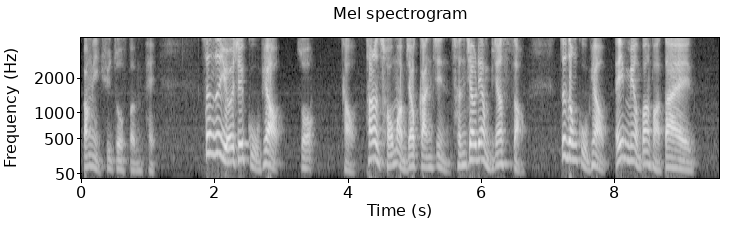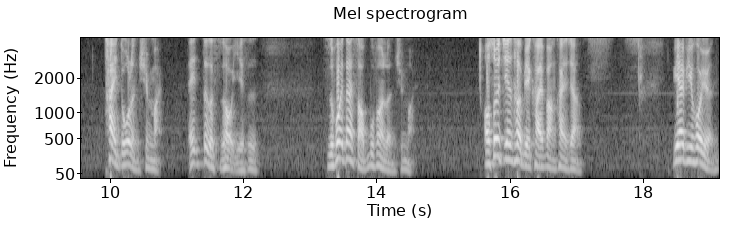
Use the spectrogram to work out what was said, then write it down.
帮你去做分配，甚至有一些股票说好，它的筹码比较干净，成交量比较少，这种股票哎没有办法带太多人去买，哎这个时候也是只会带少部分人去买。哦，所以今天特别开放，看一下 VIP 会员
